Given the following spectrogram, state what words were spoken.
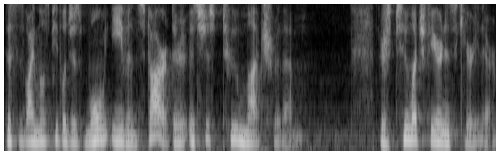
this is why most people just won't even start. it's just too much for them. There's too much fear and insecurity there.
